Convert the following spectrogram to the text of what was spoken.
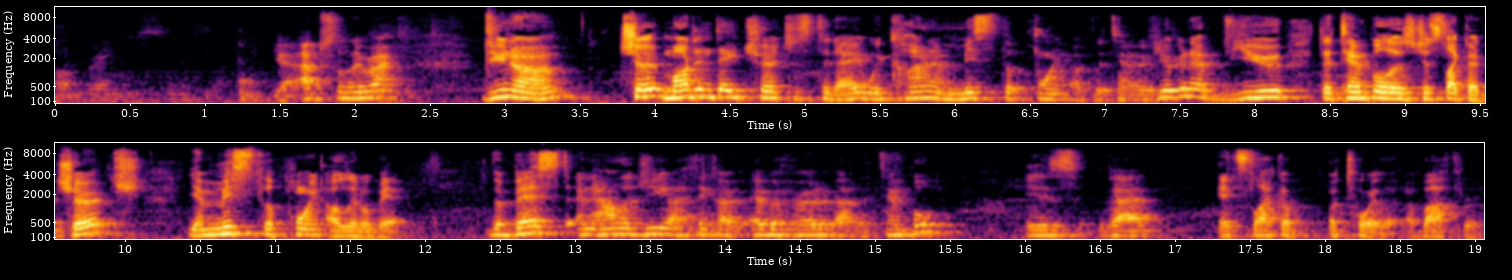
offerings and. Yeah, absolutely right. Do you know church, modern day churches today, we kind of miss the point of the temple. If you're going to view the temple as just like a church, you miss the point a little bit. The best analogy I think I've ever heard about the temple is that it's like a, a toilet, a bathroom.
